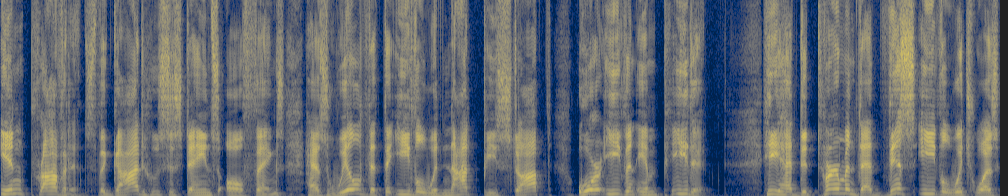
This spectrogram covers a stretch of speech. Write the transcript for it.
In providence, the God who sustains all things has willed that the evil would not be stopped or even impeded. He had determined that this evil, which was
